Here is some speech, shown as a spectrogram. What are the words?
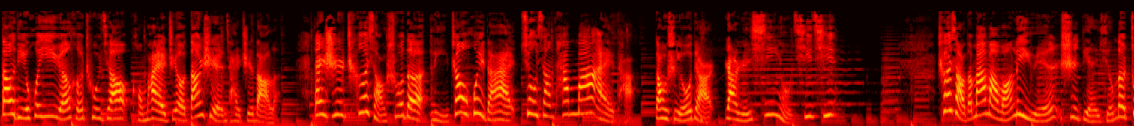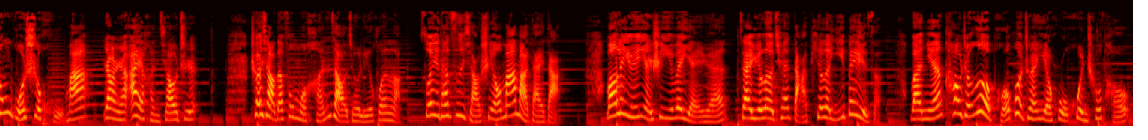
到底婚姻缘何触礁，恐怕也只有当事人才知道了。但是车晓说的李兆慧的爱就像他妈爱他，倒是有点让人心有戚戚。车晓的妈妈王丽云是典型的中国式虎妈，让人爱恨交织。车晓的父母很早就离婚了，所以她自小是由妈妈带大。王丽云也是一位演员，在娱乐圈打拼了一辈子，晚年靠着恶婆婆专业户混出头。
